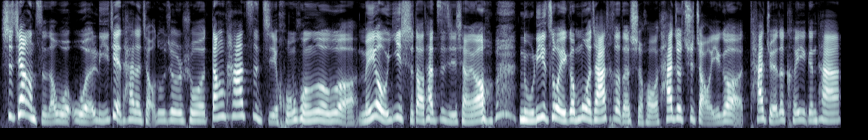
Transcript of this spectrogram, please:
是这样子的，我我理解他的角度，就是说，当他自己浑浑噩噩，没有意识到他自己想要 努力做一个莫扎特的时候，他就去找一个他觉得可以跟他。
